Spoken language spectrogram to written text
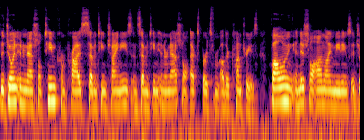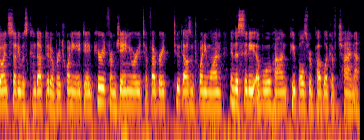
The joint international team comprised 17 Chinese and 17 international experts from other countries. Following initial online meetings, a joint study was conducted over a 28 day period from January to February 2021 in the city of Wuhan, People's Republic of China.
